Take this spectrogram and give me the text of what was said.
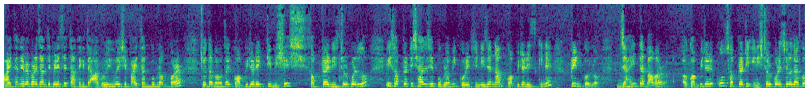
পাইথনের ব্যাপারে জানতে পেরেছে, তা থেকে আগ্রহী হয়ে সে পাইথন প্রোগ্রাম করার জন্য তার বাবা তাকে কম্পিউটারে একটি বিশেষ সফটওয়্যার ইনস্টল করল এই সফটওয়্যারটির সাহায্যে সে প্রোগ্রামিং করে সে নিজের নাম কম্পিউটার স্ক্রিনে প্রিন্ট করল। জাহিন তার বাবার কম্পিউটারে কোন সফটওয়্যারটি ইনস্টল করেছিল দেখো?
